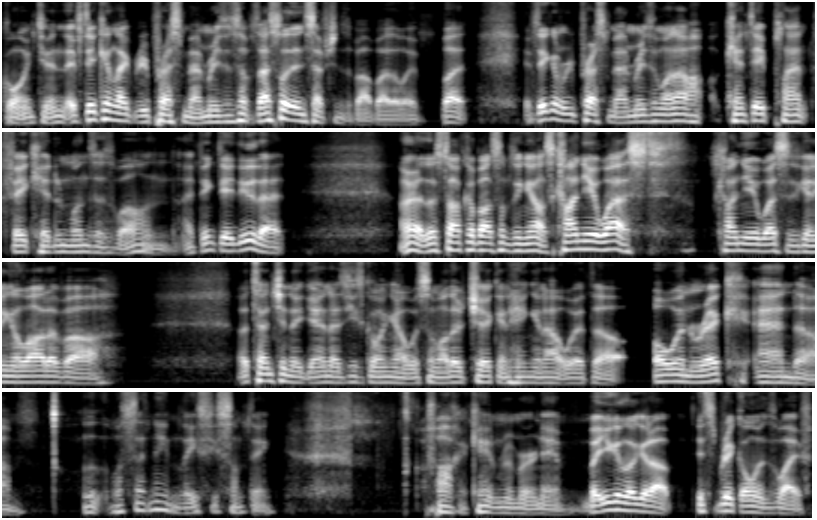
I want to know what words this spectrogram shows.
going to? And if they can like repress memories and stuff, that's what Inception's about, by the way. But if they can repress memories and whatnot, can't they plant fake hidden ones as well? And I think they do that. All right, let's talk about something else. Kanye West. Kanye West is getting a lot of uh, attention again as he's going out with some other chick and hanging out with uh, Owen Rick and um, what's that name? Lacey something. Fuck, I can't remember her name, but you can look it up. It's Rick Owens' wife.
